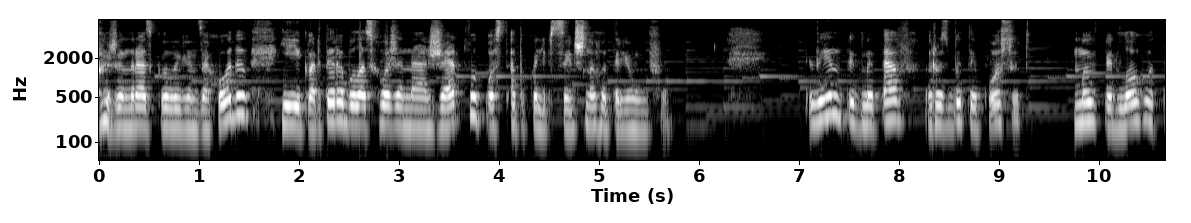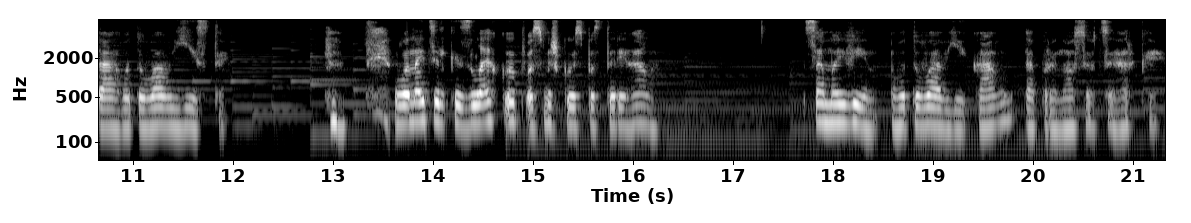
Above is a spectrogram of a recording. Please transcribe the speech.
кожен раз, коли він заходив, її квартира була схожа на жертву постапокаліпсичного тріумфу. Він підмітав розбитий посуд, мив підлогу та готував їсти. Вона тільки з легкою посмішкою спостерігала. Саме він готував їй каву та приносив цигарки,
